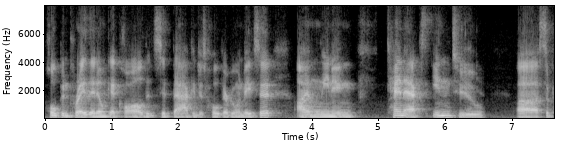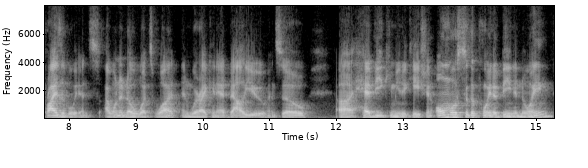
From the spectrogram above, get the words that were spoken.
hope and pray they don't get called and sit back and just hope everyone makes it. I am leaning 10x into uh, surprise avoidance. I want to know what's what and where I can add value. And so, uh, heavy communication, almost to the point of being annoying,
